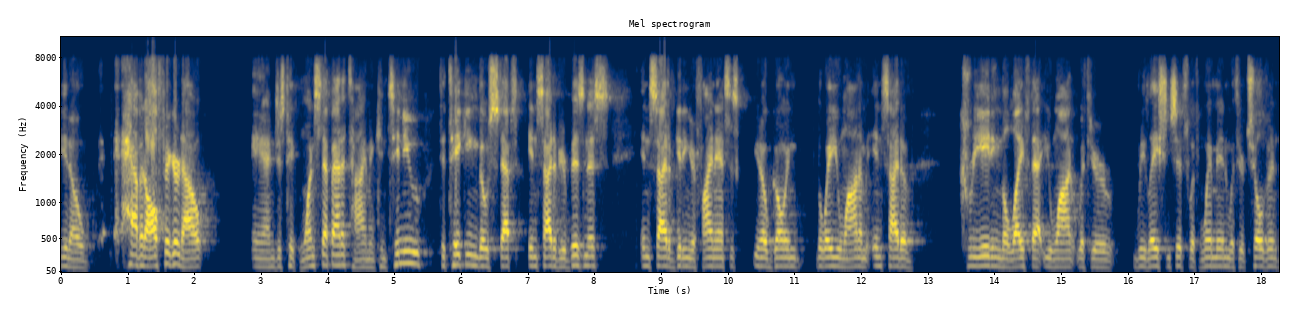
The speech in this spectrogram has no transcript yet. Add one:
you know, have it all figured out and just take one step at a time and continue to taking those steps inside of your business, inside of getting your finances, you know, going the way you want them inside of creating the life that you want with your relationships with women, with your children.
